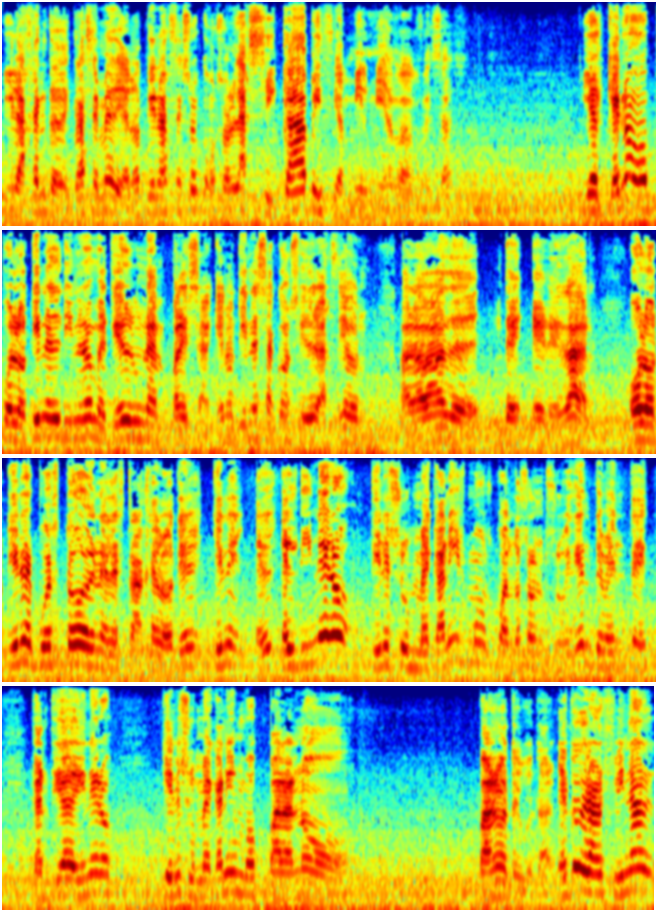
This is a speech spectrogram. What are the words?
y la gente de clase media no tiene acceso como son las SICAP y 100.000 mierdas de esas. Y el que no, pues lo tiene el dinero metido en una empresa, que no tiene esa consideración a la hora de, heredar. O lo tiene puesto en el extranjero. tiene, tiene el, el dinero tiene sus mecanismos cuando son suficientemente cantidad de dinero, tiene sus mecanismos para no para no tributar. Entonces al final,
